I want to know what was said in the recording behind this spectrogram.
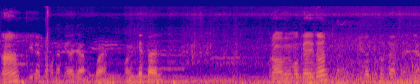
Ha? Kita ko nakita niya. Juan, ang ketal. Grabe mo kayo idol. Kita ko sa niya.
